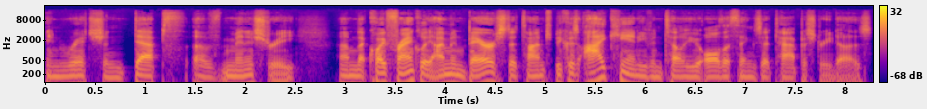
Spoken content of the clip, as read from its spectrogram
enrich and depth of ministry. Um, that quite frankly, I'm embarrassed at times because I can't even tell you all the things that Tapestry does.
